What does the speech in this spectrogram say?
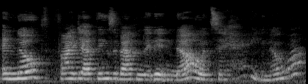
and know, find out things about them they didn't know and say, hey, you know what?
